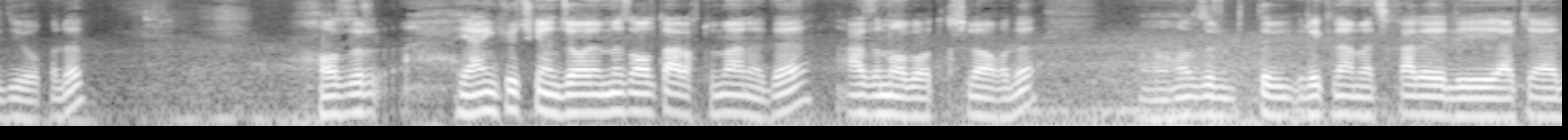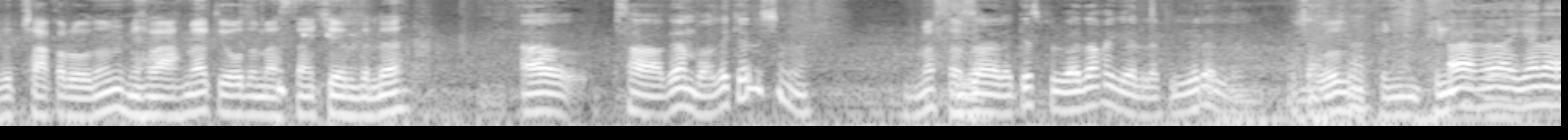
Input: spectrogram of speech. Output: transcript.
video qilib. Hozir yangi ko'chgan joyimiz Oltiariq tumanida, Azimobod qishlog'ida. Hozir bitta reklama chiqaraylik aka deb chaqiruvdim. Men rahmat yo'q demasdan keldilar. sababi ham borda kelishimi Nima sabab? zoir aka pul va'da qilganlar pul beradilar Bo'ldi, uchun. pul pul. ha nima yana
